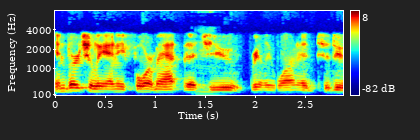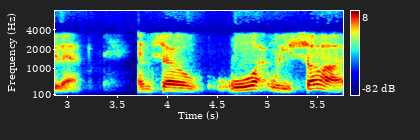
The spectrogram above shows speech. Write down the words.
in virtually any format that mm-hmm. you really wanted to do that. And so what we saw,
